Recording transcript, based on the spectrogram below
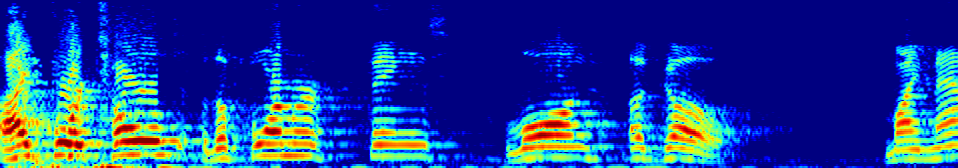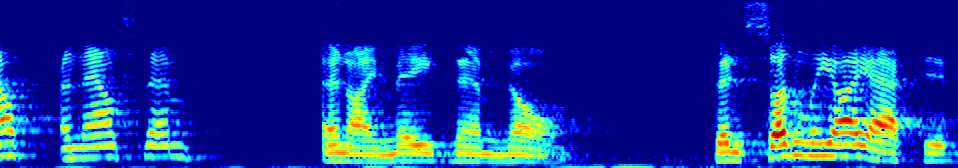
I foretold the former things long ago. My mouth announced them, and I made them known. Then suddenly I acted,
